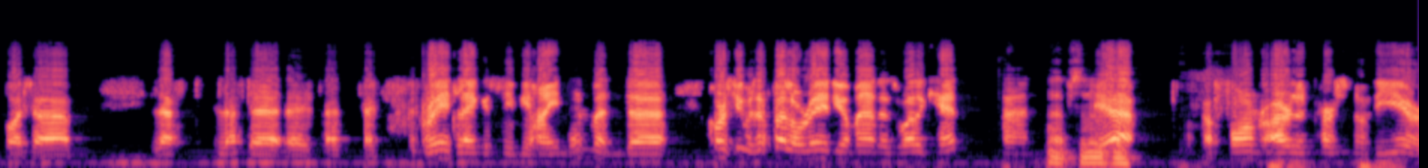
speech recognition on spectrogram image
but um, left left a, a, a, great legacy behind him. And uh, of course, he was a fellow radio man as well, Ken. And, Absolutely. Yeah, a former Ireland Person of the Year.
